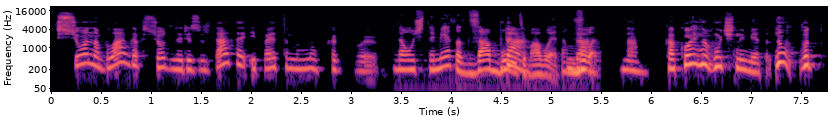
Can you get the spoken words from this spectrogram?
все на благо, все для результата, и поэтому, ну, как бы... Научный метод, забудем да, об этом. Да, вот. да. Какой научный метод? Ну, вот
